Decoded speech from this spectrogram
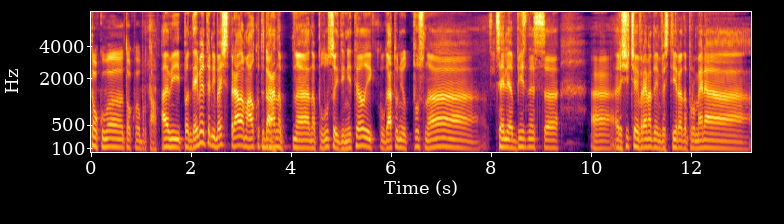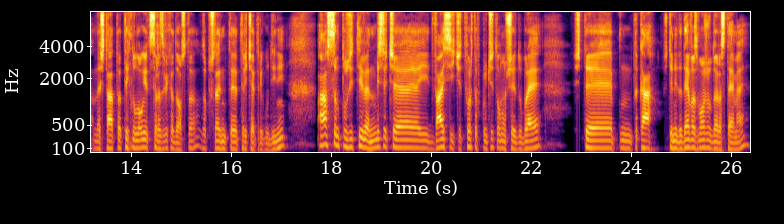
толкова, толкова брутално. Ами, пандемията ни беше спряла малко така да. на, на, на полусъединител и когато ни отпусна целият бизнес реши, че е време да инвестира, да променя нещата. Технологиите се развиха доста за последните 3-4 години. Аз съм позитивен. Мисля, че и 24-та включително ще е добре. Ще, така, ще ни даде възможност да растеме.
